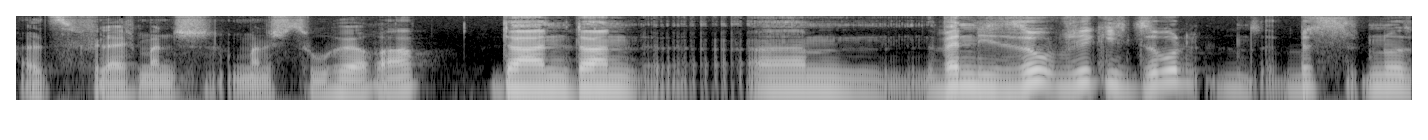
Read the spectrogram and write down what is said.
als vielleicht manch, manch Zuhörer. Dann, dann, ähm, wenn die so wirklich so bis nur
